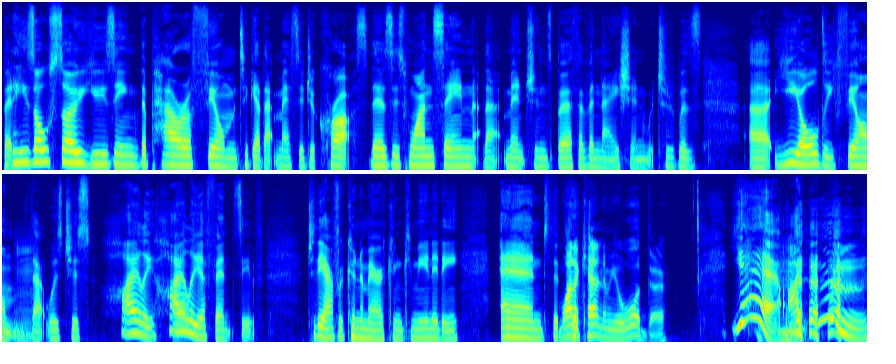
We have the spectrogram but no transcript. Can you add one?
But he's also using the power of film to get that message across. There's this one scene that mentions Birth of a Nation, which was a ye olde film mm. that was just highly, highly offensive to the African American community. And the Won Academy Award though. Yeah, I, hmm,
